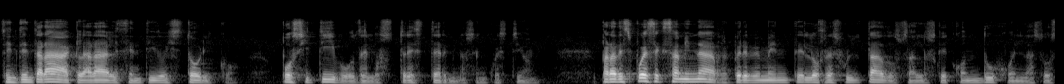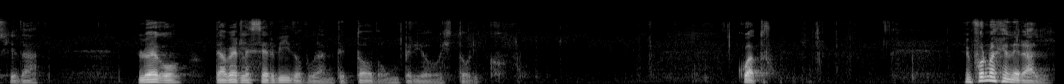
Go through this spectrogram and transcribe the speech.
se intentará aclarar el sentido histórico positivo de los tres términos en cuestión para después examinar brevemente los resultados a los que condujo en la sociedad, luego de haberle servido durante todo un periodo histórico. 4. En forma general,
